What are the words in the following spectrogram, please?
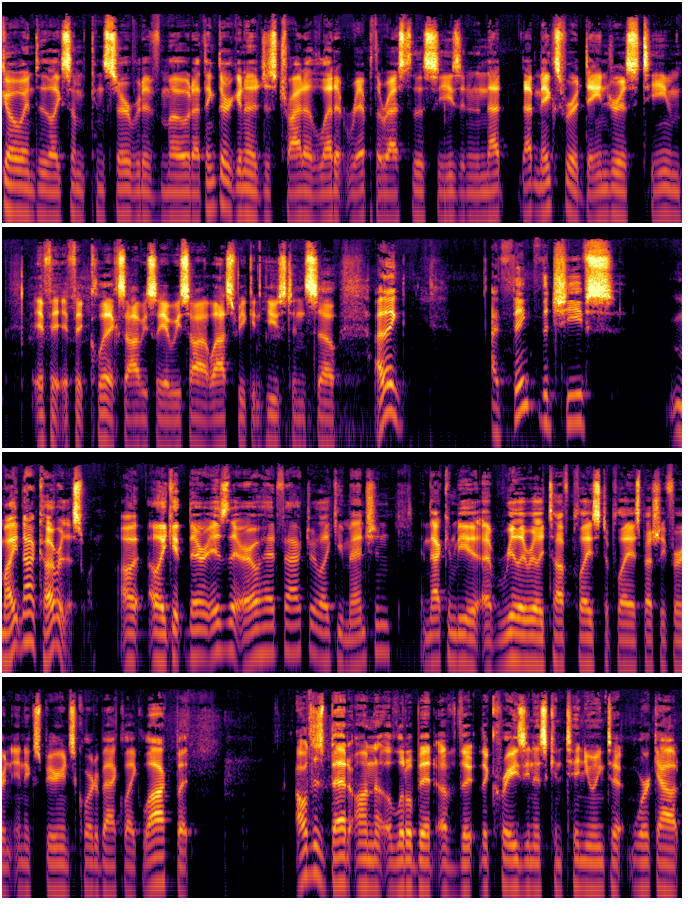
go into like some conservative mode. I think they're going to just try to let it rip the rest of the season, and that that makes for a dangerous team if it if it clicks. Obviously, we saw it last week in Houston. So I think I think the Chiefs might not cover this one. Uh, like it, there is the arrowhead factor, like you mentioned, and that can be a, a really, really tough place to play, especially for an inexperienced quarterback like Lock. But I'll just bet on a little bit of the, the craziness continuing to work out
